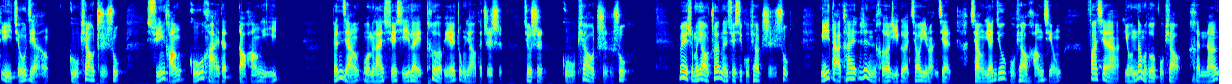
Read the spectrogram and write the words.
第九讲股票指数，巡航股海的导航仪。本讲我们来学习一类特别重要的知识，就是股票指数。为什么要专门学习股票指数？你打开任何一个交易软件，想研究股票行情，发现啊有那么多股票，很难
